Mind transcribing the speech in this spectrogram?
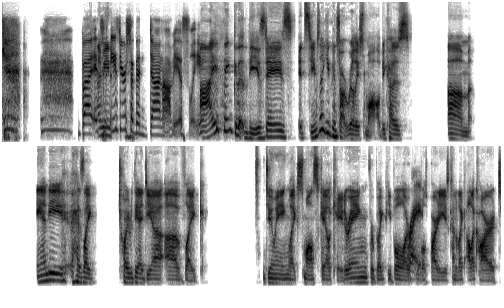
but it's mean- easier said than done, obviously. I think that these days it seems like you can start really small because um Andy has like toyed with the idea of like doing like small scale catering for like people or Right. people's parties, kind of like a la carte.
